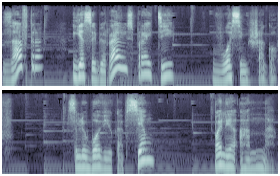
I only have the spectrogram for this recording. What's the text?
Завтра я собираюсь пройти восемь шагов. С любовью ко всем, Полианна.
